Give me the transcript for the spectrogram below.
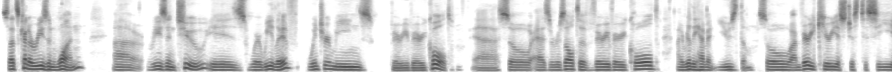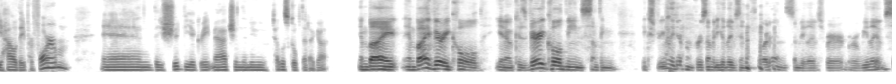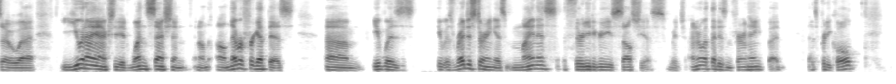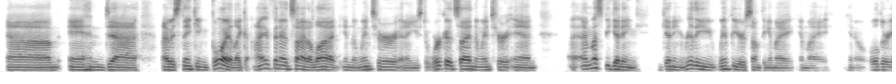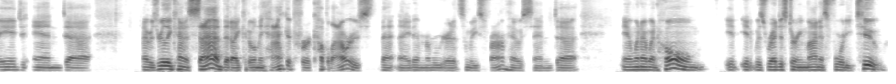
So, that's kind of reason one. Uh, reason two is where we live, winter means very, very cold. Uh, so, as a result of very, very cold, I really haven't used them. So, I'm very curious just to see how they perform. And they should be a great match in the new telescope that I got and by and by very cold you know because very cold means something extremely different for somebody who lives in florida and somebody lives where where we live. So uh, you and i actually did one session and i'll, I'll never forget this. Um, it was it was registering as minus 30 degrees celsius which i don't know what that is in fahrenheit but that's pretty cold. Um, and uh, i was thinking boy like i've been outside a lot in the winter and i used to work outside in the winter and I, I must be getting getting really wimpy or something in my in my you know older age and uh, I was really kind of sad that I could only hack it for a couple hours that night. I remember we were at somebody's farmhouse, and uh, and when I went home, it it was registering minus forty two,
